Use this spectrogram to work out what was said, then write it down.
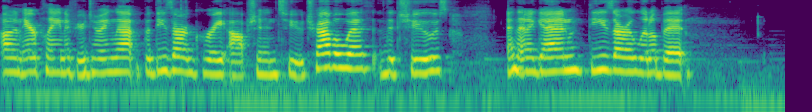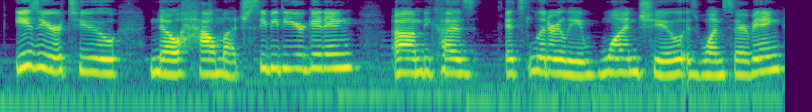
on an airplane if you're doing that. But these are a great option to travel with, the chews. And then again, these are a little bit easier to know how much CBD you're getting um, because it's literally one chew is one serving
